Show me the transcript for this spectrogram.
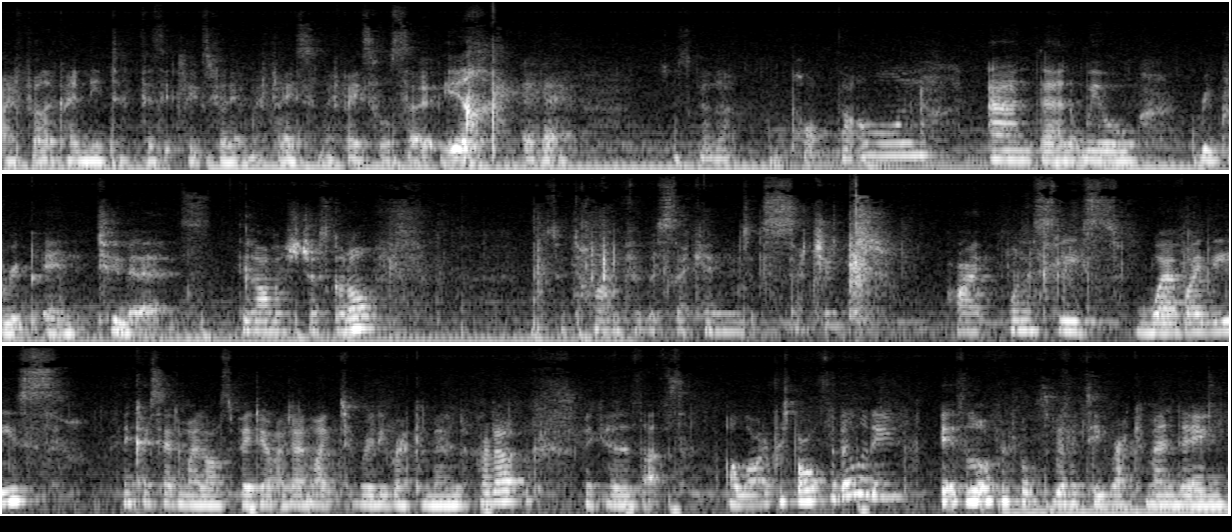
I feel like I need to physically exfoliate my face. My face feels so ugh. Okay, just gonna pop that on and then we'll regroup in two minutes. The alarm has just gone off. So time for the second sachet. I honestly swear by these. I think I said in my last video, I don't like to really recommend products because that's a lot of responsibility. It's a lot of responsibility recommending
